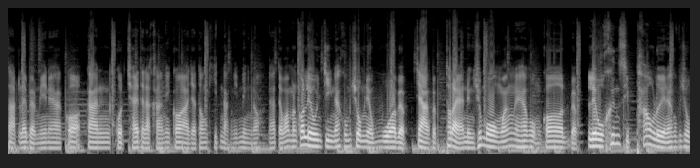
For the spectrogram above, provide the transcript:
สัตว์อะไรแบบนี้นะฮะก็การกดใช้แต่ละครั้งนี่ก็อาจจะต้องคิดหนักนิดนึงเนาะนะแต่ว่ามันก็เร็วจริงๆนะคุณผู้ชมเนี่ยวัวแบบจากแบบเท่าไหร่อะหนึ่งชั่วโมงมั้งนะครับผมก็แบบเร็วขึ้น 10 เท่าเลยนะคุณผู้ชม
